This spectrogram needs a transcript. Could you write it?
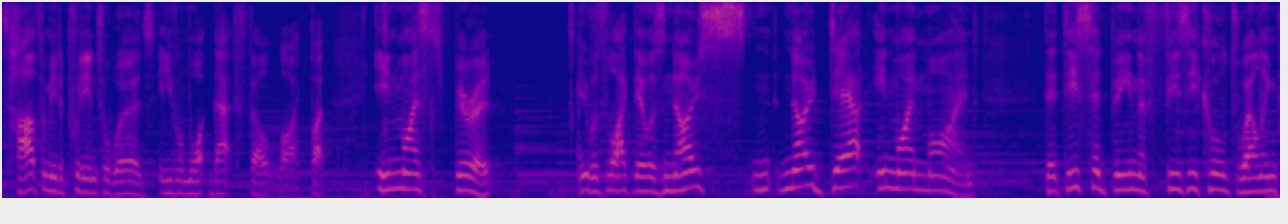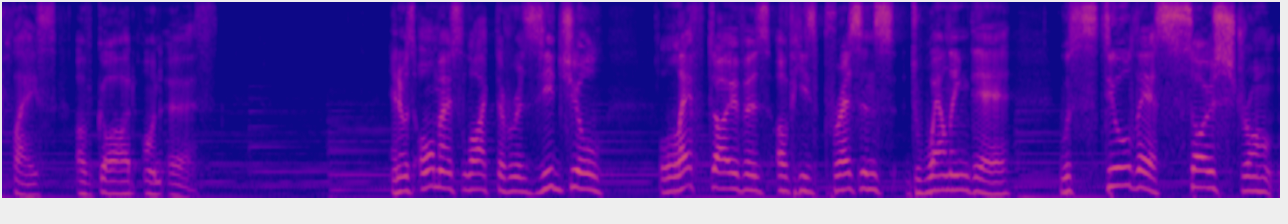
it's hard for me to put into words even what that felt like, but in my spirit, it was like there was no, no doubt in my mind that this had been the physical dwelling place of God on earth. And it was almost like the residual leftovers of his presence dwelling there was still there so strong.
